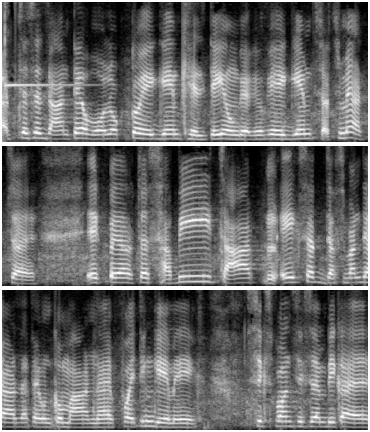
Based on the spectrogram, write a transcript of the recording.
अच्छे से जानते हैं, वो लोग तो ये गेम खेलते ही होंगे, क्योंकि ये गेम सच में अच्छा है। एक पे अच्छा सभी चार, एक साथ दस बंदे आ जाते हैं उनको मारना है। फाइटिंग गेम है एक सिक्स पॉइंट सिक्स एम का है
